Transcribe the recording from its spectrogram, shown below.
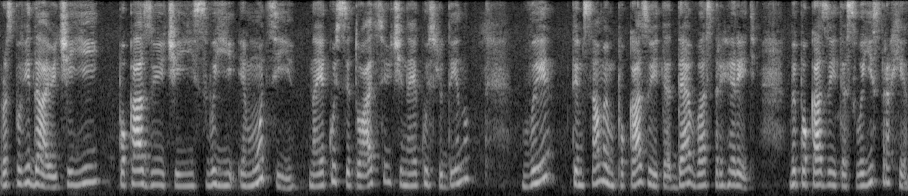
розповідаючи їй, показуючи їй свої емоції на якусь ситуацію чи на якусь людину, ви тим самим показуєте, де вас тригерить. Ви показуєте свої страхи,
